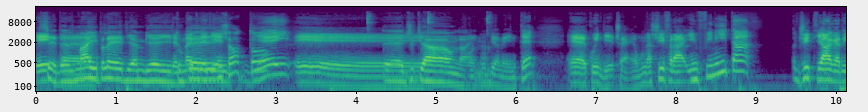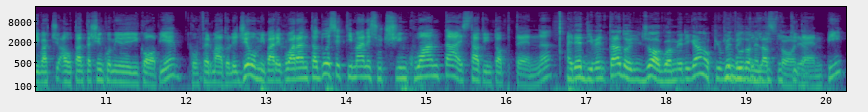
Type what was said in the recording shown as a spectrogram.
e sì, del eh, My Play di NBA del My Play di 2K18 NBA e... e GTA Online. ovviamente. Eh, quindi cioè, è una cifra infinita GTA che arriva a 85 milioni di copie, confermato. Leggevo, mi pare 42 settimane su 50 è stato in top 10. Ed è diventato il gioco americano più, più venduto, venduto nella di storia. tutti i tempi.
